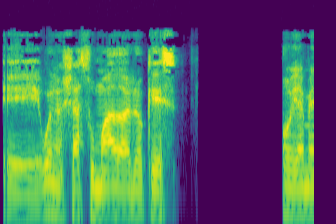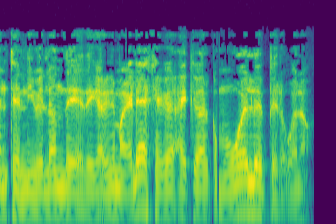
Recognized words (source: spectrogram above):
Eh, bueno, ya sumado a lo que es obviamente el nivelón de, de Gabriel Magallanes, que hay que ver cómo vuelve, pero bueno,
